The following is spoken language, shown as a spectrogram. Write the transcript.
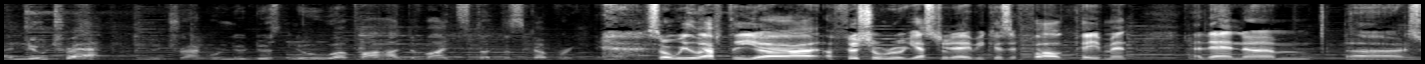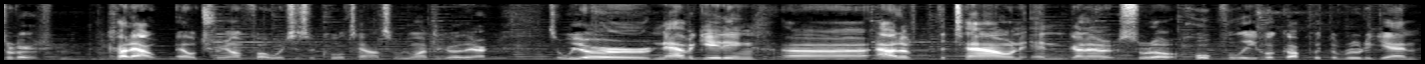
a new track. New track or new new uh, Baja Divide discovery. So we left the uh, official route yesterday because it followed pavement and then um, uh, sort of cut out El Triunfo, which is a cool town. So we wanted to go there. So we are navigating uh, out of the town and gonna sort of hopefully hook up with the route again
